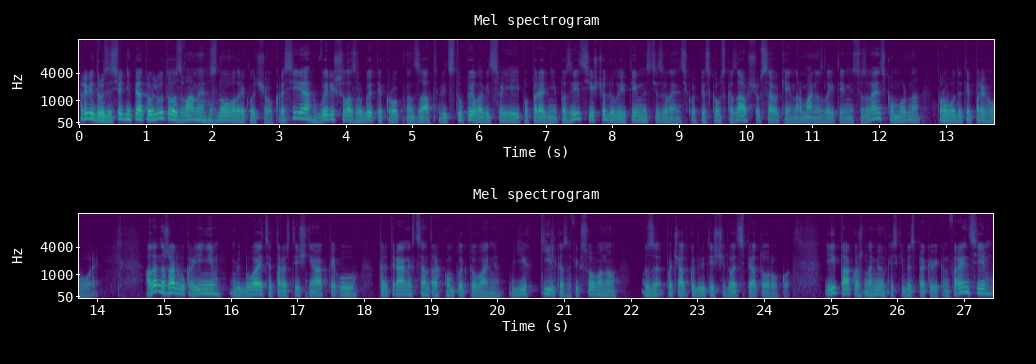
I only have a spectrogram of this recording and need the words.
Привіт, друзі! Сьогодні 5 лютого з вами знову Валерій Клочок. Росія вирішила зробити крок назад, відступила від своєї попередньої позиції щодо легітимності Зеленського. Пісков сказав, що все окей, нормально з легітимністю Зеленського можна проводити переговори. Але, на жаль, в Україні відбуваються терористичні акти у територіальних центрах комплектування. Їх кілька зафіксовано з початку 2025 року. І також на Мюнхенській безпековій конференції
